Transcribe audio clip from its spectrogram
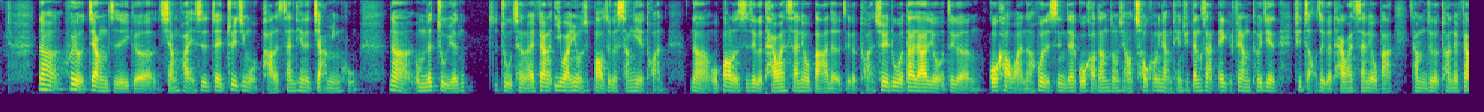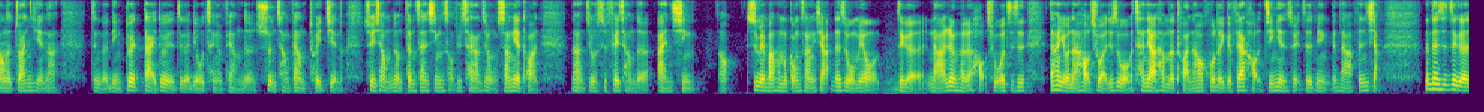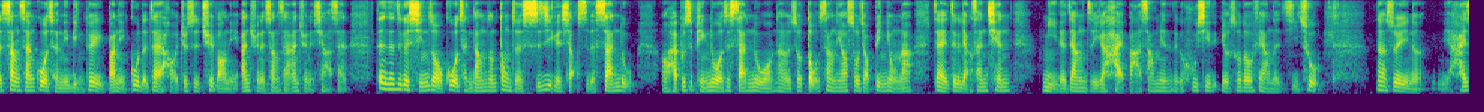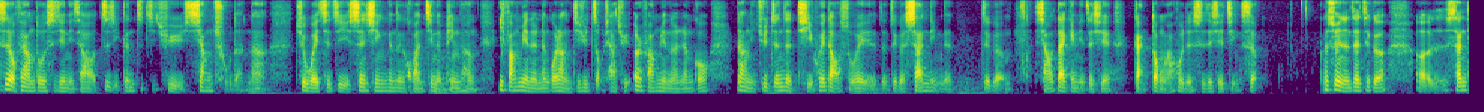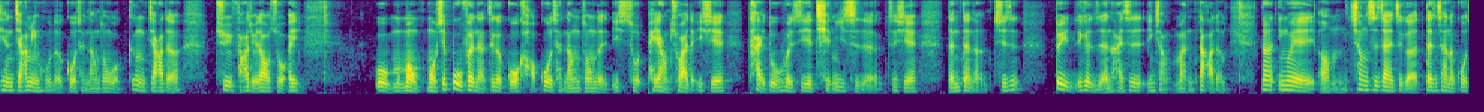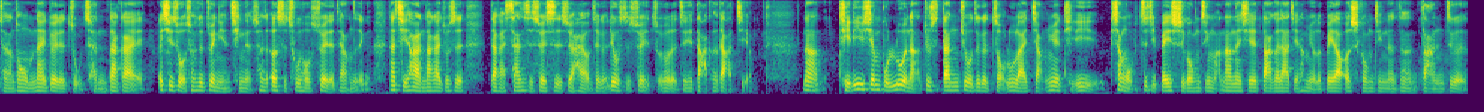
那会有这样子的一个想法，也是在最近我爬了三天的嘉明湖。那我们的组员组成还非常意外，因为我是报这个商业团。那我报的是这个台湾三六八的这个团，所以如果大家有这个国考完啊，或者是你在国考当中想要抽空一两天去登山，哎，非常推荐去找这个台湾三六八，他们这个团队非常的专业，那整个领队带队的这个流程也非常的顺畅，非常推荐的。所以像我们这种登山新手去参加这种商业团，那就是非常的安心哦。顺便帮他们工商一下，但是我没有这个拿任何的好处，我只是当然有拿好处啊，就是我参加了他们的团，然后获得一个非常好的经验，所以这边跟大家分享。那但是这个上山过程，你领队把你顾得再好，就是确保你安全的上山，安全的下山。但是在这个行走过程当中，动辄十几个小时的山路哦，还不是平路，是山路哦。那有时候陡上，你要手脚并用，那在这个两三千米的这样子一个海拔上面，这个呼吸有时候都非常的急促。那所以呢，你还是有非常多的时间，你是要自己跟自己去相处的。那。去维持自己身心跟这个环境的平衡，一方面呢，能够让你继续走下去；二方面呢，能够让你去真正体会到所谓的这个山林的这个想要带给你这些感动啊，或者是这些景色。那所以呢，在这个呃三天嘉明湖的过程当中，我更加的去发觉到说，哎，我某某些部分呢，这个国考过程当中的一所培养出来的一些态度，或者是一些潜意识的这些等等的，其实。对一个人还是影响蛮大的。那因为嗯，像是在这个登山的过程当中，我们那一队的组成大概，诶，其实我算是最年轻的，算是二十出头岁的这样子一个。那其他人大概就是大概三十岁、四十岁，还有这个六十岁左右的这些大哥大姐。那体力先不论啊，就是单就这个走路来讲，因为体力像我自己背十公斤嘛，那那些大哥大姐他们有的背到二十公斤的，真的当然这个。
